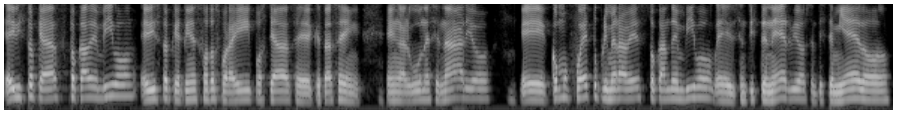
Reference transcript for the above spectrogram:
he visto que has tocado en vivo, he visto que tienes fotos por ahí posteadas, eh, que estás en, en algún escenario. Eh, ¿cómo fue tu primera vez tocando en vivo? Eh, ¿sentiste nervios, sentiste miedo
